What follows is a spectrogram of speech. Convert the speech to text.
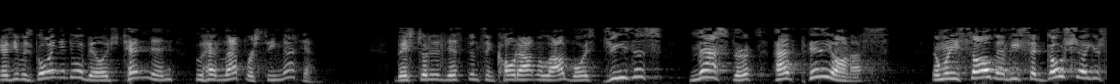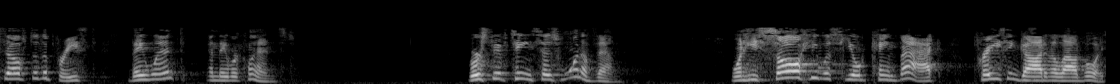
As he was going into a village, ten men who had leprosy met him. They stood at a distance and called out in a loud voice, Jesus, Master, have pity on us. And when he saw them, he said, Go show yourselves to the priest. They went and they were cleansed. Verse 15 says, One of them, when he saw he was healed, came back, praising God in a loud voice.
